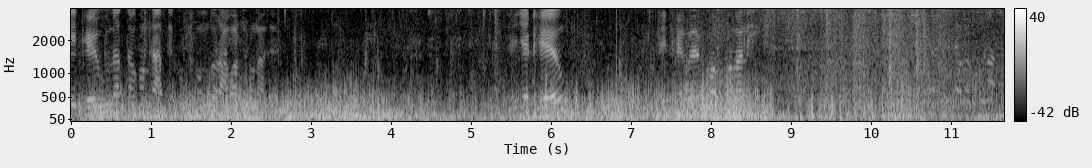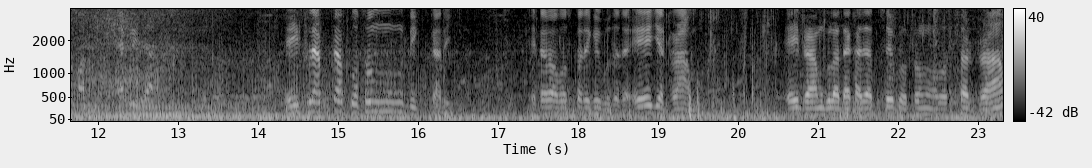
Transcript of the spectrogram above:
এই ঢেউগুলা তখন রাতে খুব সুন্দর আওয়াজ শোনা যায়। এই যে ঢেউ, এই ঢেউয়ের কল্পনা নেই। এই স্ল্যাবটা প্রথম দিককারই এটার অবস্থা দেখে বোঝা যায়। এই যে ড্রাম। এই ড্রামগুলো দেখা যাচ্ছে। প্রথম অবস্থার ড্রাম।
